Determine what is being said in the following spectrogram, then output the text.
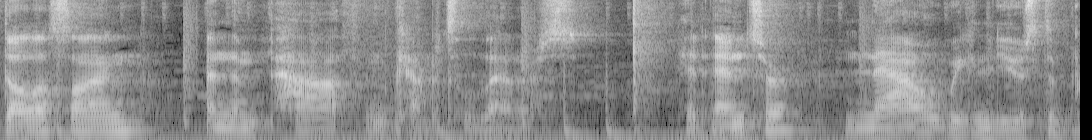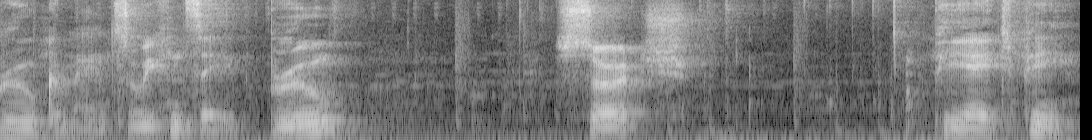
dollar sign and then path in capital letters hit enter. Now we can use the brew command. So we can say brew search PHP.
